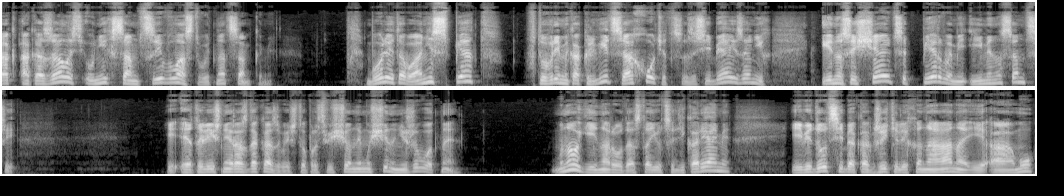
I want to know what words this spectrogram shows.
Как оказалось, у них самцы властвуют над самками. Более того, они спят, в то время как львицы охотятся за себя и за них, и насыщаются первыми именно самцы. И это лишний раз доказывает, что просвещенный мужчина не животное. Многие народы остаются дикарями и ведут себя как жители Ханаана и Ааму.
